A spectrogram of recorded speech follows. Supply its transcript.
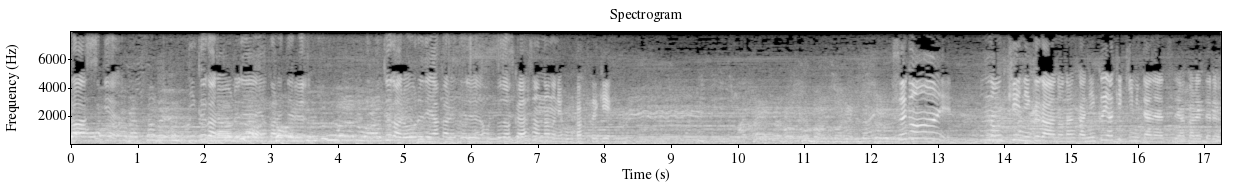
わあ、すげえ。 肉がロールで焼かれてる。肉がロールで焼かれてる。ホットドッグ屋さんなのに本格的。すごい。こんな大きい肉があのなんか肉焼き器みたいなやつで焼かれてる。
